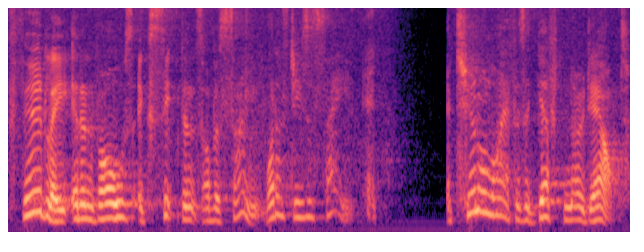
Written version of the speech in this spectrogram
thirdly, it involves acceptance of his son. What does Jesus say? It, eternal life is a gift, no doubt.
